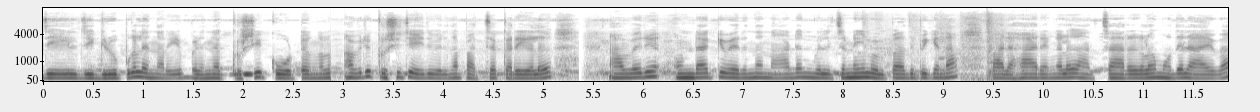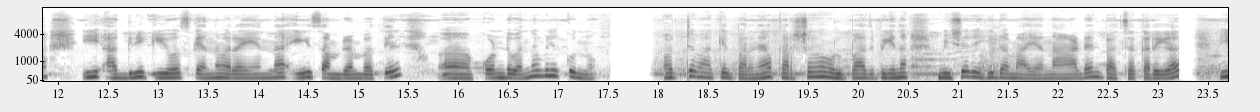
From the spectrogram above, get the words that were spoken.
ജെ എൽ ജി ഗ്രൂപ്പുകൾ എന്നറിയപ്പെടുന്ന കൃഷി കൂട്ടങ്ങളും അവർ കൃഷി ചെയ്തു വരുന്ന പച്ചക്കറികൾ അവർ ഉണ്ടാക്കി വരുന്ന നാടൻ വെളിച്ചെണ്ണയിൽ ഉൽപ്പാദിപ്പിക്കുന്ന പലഹാരങ്ങൾ അച്ചാറുകൾ മുതലായവ ഈ അഗ്രി കിയോസ്ക് എന്ന് പറയുന്ന ഈ സംരംഭത്തിൽ കൊണ്ടുവന്ന് വിൽക്കുന്നു. ഒറ്റ വാക്കിൽ പറഞ്ഞാൽ കർഷകർ ഉൽപ്പാദിപ്പിക്കുന്ന വിഷരഹിതമായ നാടൻ പച്ചക്കറികൾ ഈ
